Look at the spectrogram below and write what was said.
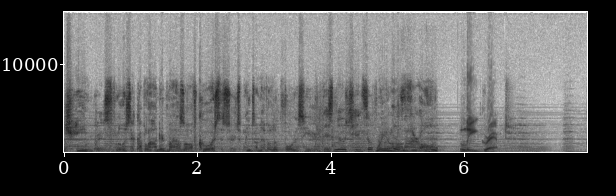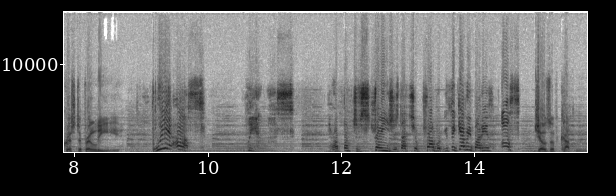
Chambers flew us a couple of hundred miles off course. The search planes will never look for us here. There's no chance of We're on our own. Lee Grant, Christopher Lee, We're us. We're us. They're a bunch of strangers. That's your problem. You think everybody is us. Joseph Cotten,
